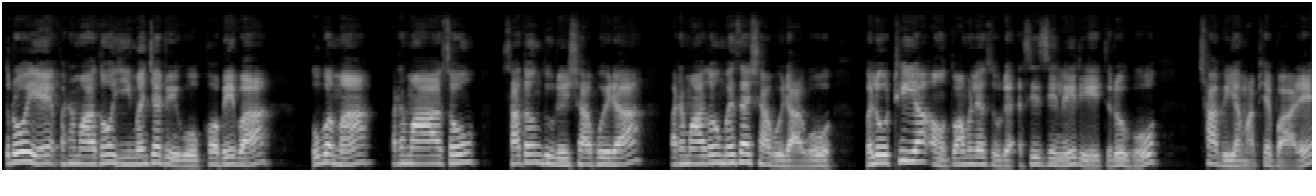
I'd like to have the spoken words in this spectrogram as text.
သူတို့ရဲ့ပထမဆုံးရည်မှန်းချက်တွေကိုဖော်ပေးပါဥပမာပထမဆုံးစားသုံးသူတွေရှာဖွေတာပထမဆုံးမိတ်ဆက်ရှာဖွေတာကိုဘယ်လိုထိရောက်အောင်သွားမလဲဆိုတဲ့အစီအစဉ်လေးတွေသူတို့ကိုချပေးရမှာဖြစ်ပါတယ်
